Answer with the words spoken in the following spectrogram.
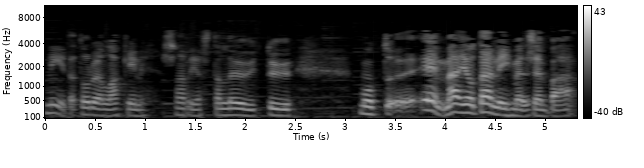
niitä todellakin sarjasta löytyy. Mutta en mä jo tän ihmeellisempää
